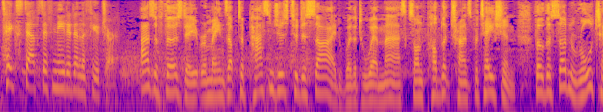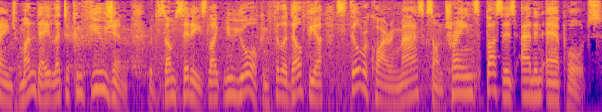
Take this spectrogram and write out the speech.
take steps if needed in the future. As of Thursday, it remains up to passengers to decide whether to wear masks on public transportation, though the sudden rule change Monday led to confusion, with some cities like New York and Philadelphia still requiring masks on trains, buses, and in airports.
